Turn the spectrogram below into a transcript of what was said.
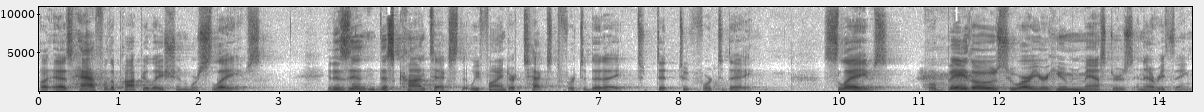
uh, as half of the population were slaves, it is in this context that we find our text for today. To, to, for today. Slaves, obey those who are your human masters in everything,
